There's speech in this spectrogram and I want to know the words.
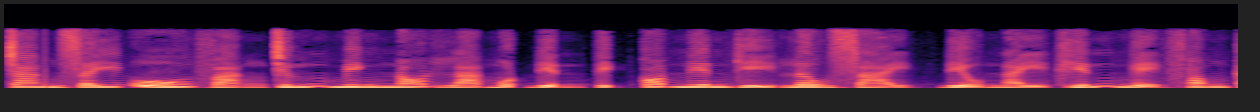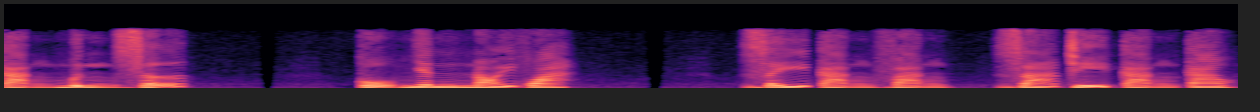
trang giấy ố vàng chứng minh nó là một điển tịch có niên kỷ lâu dài, điều này khiến Nghệ Phong càng mừng rỡ. Cổ nhân nói qua, giấy càng vàng, giá trị càng cao.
